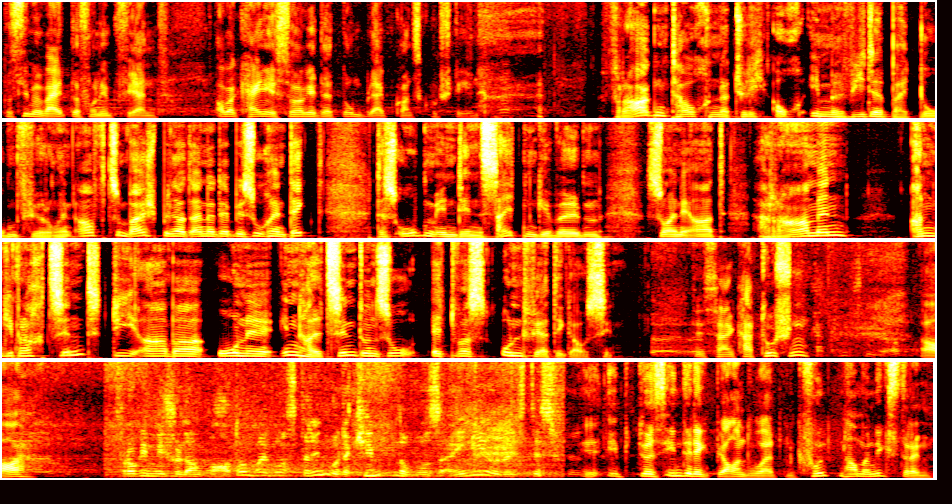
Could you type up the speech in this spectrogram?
Da sind wir weit davon entfernt. Aber keine Sorge, der Dom bleibt ganz gut stehen. Fragen tauchen natürlich auch immer wieder bei Domführungen auf. Zum Beispiel hat einer der Besucher entdeckt, dass oben in den Seitengewölben so eine Art Rahmen angebracht sind, die aber ohne Inhalt sind und so etwas unfertig aussehen. Das sind Kartuschen. Ja, frage ich mich schon lange, war da mal was drin oder kommt noch was rein? Oder ist das ich, ich tue es indirekt beantworten. Gefunden haben wir nichts drin.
